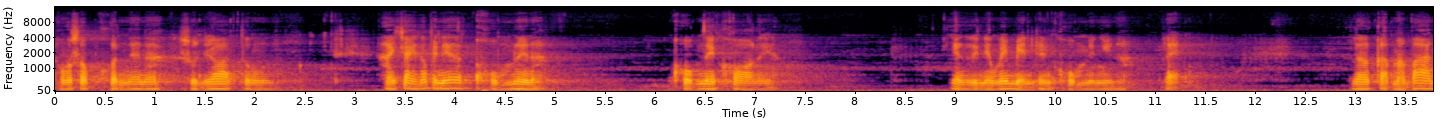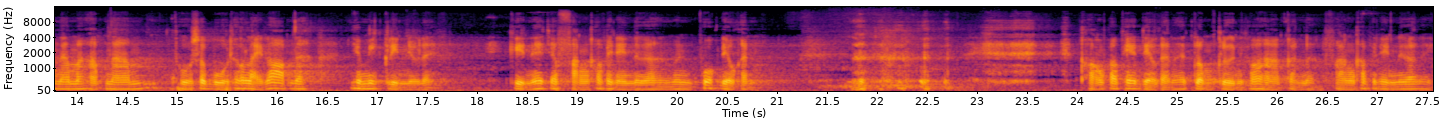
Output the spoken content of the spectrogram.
ของศพคนเนี่ยนะสุดยอดตรง หายใจเข้าไปเนี่ยขมเลยนะขมในคอเลย อย่างอื่นยังไม่เหม็นจนขมอย่างนี้นะแปลกแล้วกลับมาบ้านนะมาอาบน้ำถูสบู่เท่าไหร่รอบนะยังมีกลิ่นอยู่เลย กลิ่นนี่จะฝังเข้าไปในเนื้อ มันพวกเดียวกัน ของประเภทเดียวกันนะกลมกลืนเข้าหากันนะฝังเข้าไปในเนื้อเลย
